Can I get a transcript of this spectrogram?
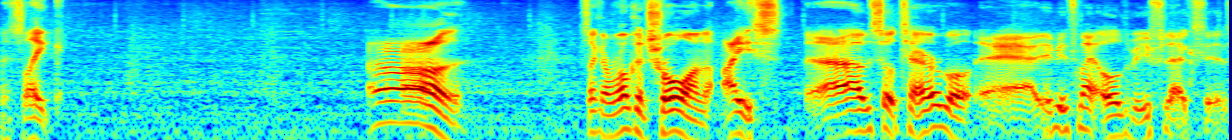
It's like... Ugh! It's like a remote control on ice. Ah, I'm so terrible. Ah, maybe it's my old reflexes.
